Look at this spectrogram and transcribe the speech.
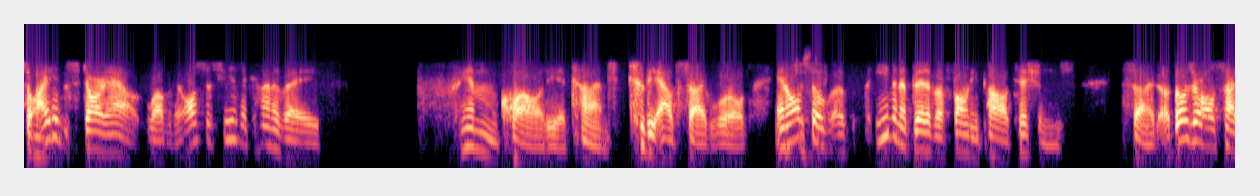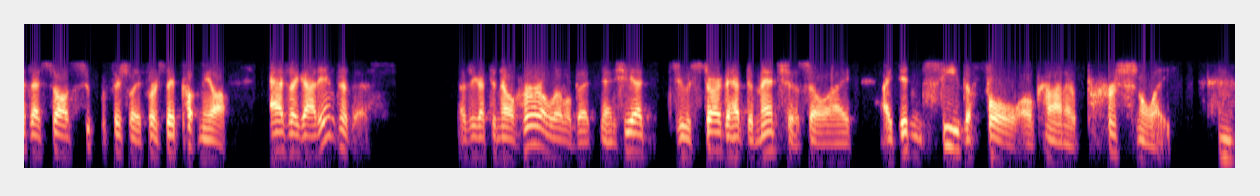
So I didn't start out loving her. Also, she has a kind of a prim quality at times to the outside world, and also uh, even a bit of a phony politician's side. Those are all sides I saw superficially at first. They put me off as I got into this, as I got to know her a little bit, and she had she was starting to have dementia, so I I didn't see the full O'Connor personally. Mm.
